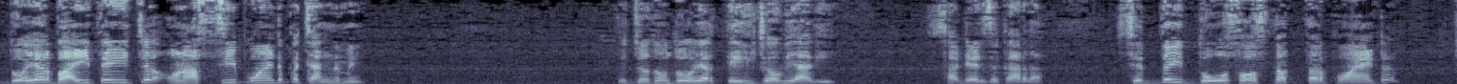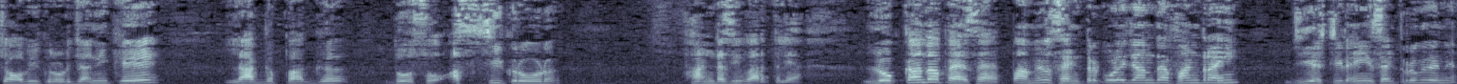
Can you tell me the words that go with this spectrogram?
2022-23 ਚ 79.95 ਤੇ ਜਦੋਂ 2023-24 ਆ ਗਈ, ਸਾਡੇ ਵਾਲੀ ਸਰਕਾਰ ਦਾ, ਸਿੱਧਾ ਹੀ 277.24 ਕਰੋੜ ਯਾਨੀ ਕਿ ਲਗਭਗ 280 ਕਰੋੜ ਫੰਡ ਅਸੀਂ ਵਰਤ ਲਿਆ। ਲੋਕਾਂ ਦਾ ਪੈਸਾ ਹੈ, ਭਾਵੇਂ ਉਹ ਸੈਂਟਰ ਕੋਲੇ ਜਾਂਦਾ ਫੰਡ ਰਾਹੀਂ ਜੀਐਸਟੀ ਰਾਹੀਂ ਸੈਂਟਰ ਨੂੰ ਵੀ ਦਿੰਦੇ ਆ,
